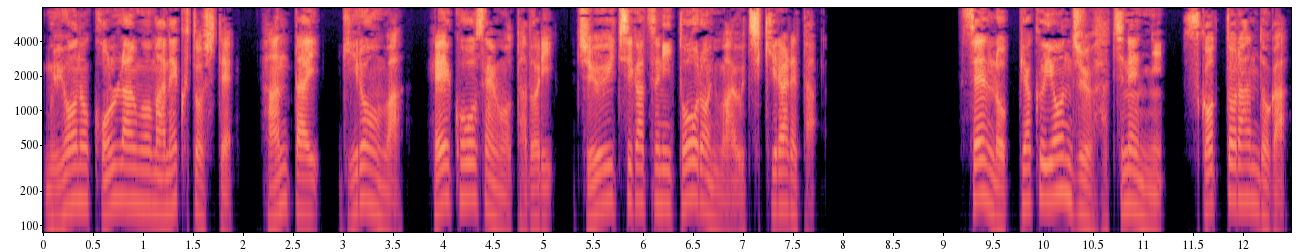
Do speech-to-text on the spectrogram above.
無用の混乱を招くとして反対、議論は平行線をたどり、11月に討論は打ち切られた。1648年にスコットランドが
